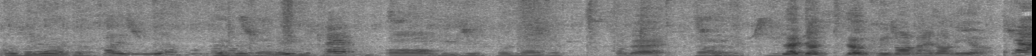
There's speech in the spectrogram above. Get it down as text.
เอาไปลากอะเขาอยู่เรื่องไม่เป็นไรลิ้นแข้งอ๋ออันนี้ผลได้แล้วพอได้ช้าแล้วจะแล้วคือนอนไหนนอนนี่เหรอจะ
